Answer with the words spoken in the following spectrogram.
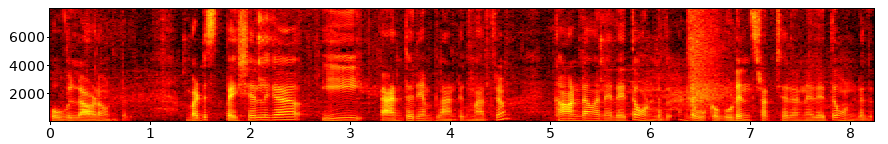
పువ్వులు రావడం ఉంటుంది. బట్ స్పెషల్గా ఈ యాంథోరియం ప్లాంట్కి మాత్రం కాండం అనేది అయితే ఉండదు. అంటే ఒక వుడెన్ స్ట్రక్చర్ అనేది అయితే ఉండదు.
